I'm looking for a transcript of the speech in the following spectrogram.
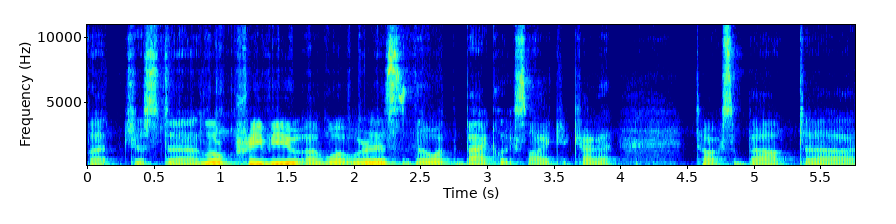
but just a little preview of what we're. This is the, what the back looks like. It kind of talks about. Uh,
